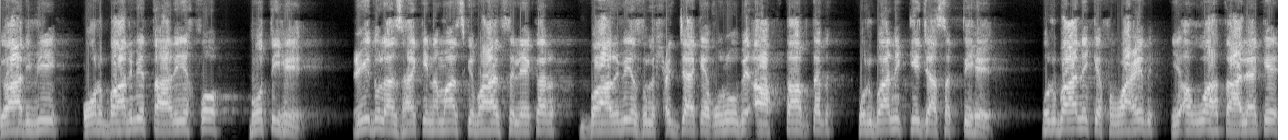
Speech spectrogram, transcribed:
گیارہویں اور بارہویں تاریخ کو ہوتی ہے۔ عید الاضحیٰ کی نماز کے بعد سے لے کر بارہویں ذوالحجہ کے غروب آفتاب تک قربانی کی جا سکتی ہے۔ قربانی کے فوائد، یہ اللہ تعالیٰ کے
